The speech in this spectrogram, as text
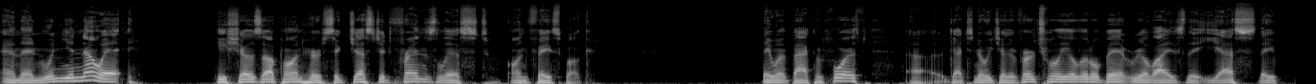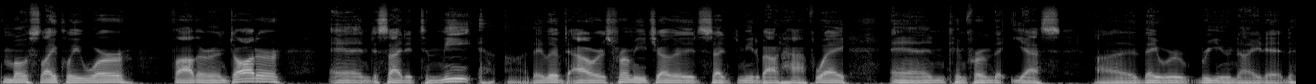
And then, when you know it, he shows up on her suggested friends list on Facebook. They went back and forth, uh, got to know each other virtually a little bit, realized that yes, they most likely were father and daughter, and decided to meet. Uh, they lived hours from each other. They decided to meet about halfway and confirmed that yes, uh, they were reunited.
